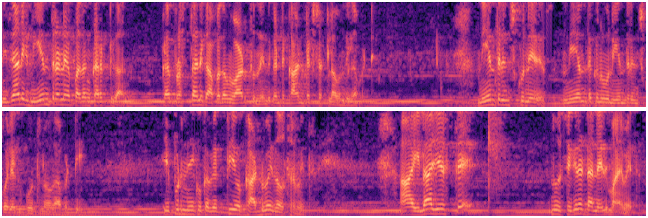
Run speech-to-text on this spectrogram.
నిజానికి నియంత్రణ అనే పదం కరెక్ట్ కాదు. కానీ ప్రస్తుతానికి ఆ పదం వాడుతుంది ఎందుకంటే కాంటెక్స్ట్ అట్లా ఉంది కాబట్టి. నియంత్రించుకునే నియంతకు నువ్వు నియంత్రించుకోలేకపోతున్నావు కాబట్టి ఇప్పుడు నీకు ఒక వ్యక్తి యొక్క అడ్వైజ్ అవసరమవుతుంది. ఆ, ఇలా చేస్తే నువ్వు సిగరెట్ అనేది మాయమవుతుంది.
